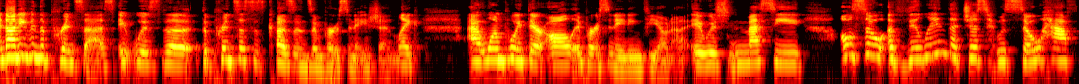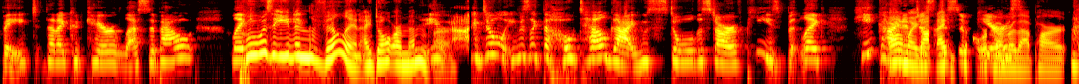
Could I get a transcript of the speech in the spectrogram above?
And not even the princess. It was the the princess's cousin's impersonation. Like at one point they're all impersonating Fiona. It was messy. Also a villain that just was so half-baked that I could care less about. Like Who was even the villain? I don't remember. he- I don't. He was like the hotel guy who stole the Star of Peace, but like he oh kind my of god, just I disappears don't remember that part.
